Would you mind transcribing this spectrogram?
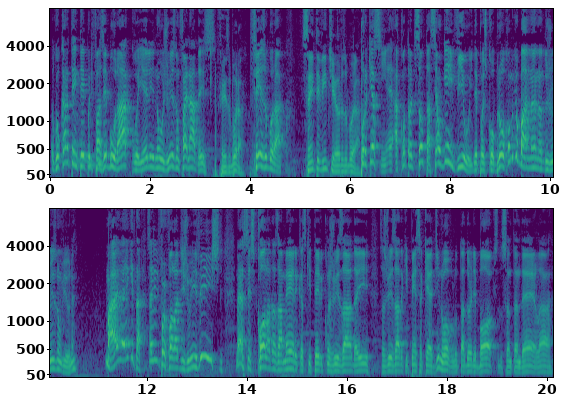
O cara tem tempo de fazer buraco e ele, no juiz, não faz nada, é isso? Fez o buraco. Fez o buraco. 120 euros o buraco. Porque assim, é- a contradição tá, se alguém viu e depois cobrou, como que o banana do juiz não viu, né? Mas aí que tá. Se a gente for falar de juiz, vixe, né, essa escola das Américas que teve com juizada aí, essa juizada que pensa que é, de novo, lutador de boxe do Santander lá.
